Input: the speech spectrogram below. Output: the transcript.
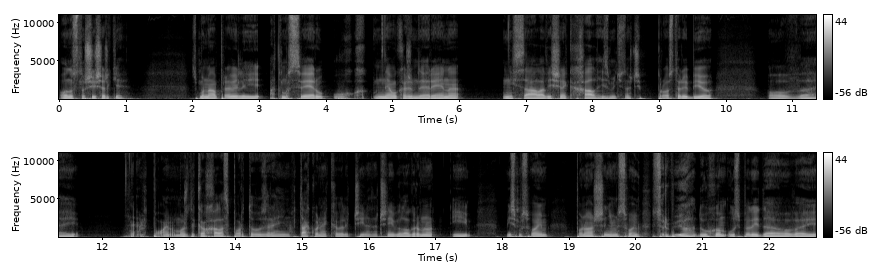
odnosno šišarke, smo napravili atmosferu, uh, ne mogu kažem da je arena, ni sala, više neka hala između, znači prostor je bio ovaj, ne pojma, možda kao hala sportova u Zrenjinu, tako neka veličina, znači nije bilo ogromno i mi smo svojim ponašanjem, svojim Srbija duhom uspeli da ovaj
